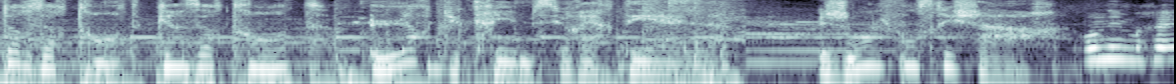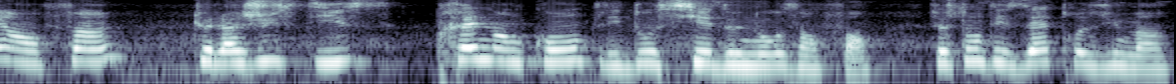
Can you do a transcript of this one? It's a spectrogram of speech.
14h30, 15h30, l'heure du crime sur RTL. Jean-Alphonse Richard. On aimerait enfin que la justice prenne en compte les dossiers de nos enfants. Ce sont des êtres humains.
